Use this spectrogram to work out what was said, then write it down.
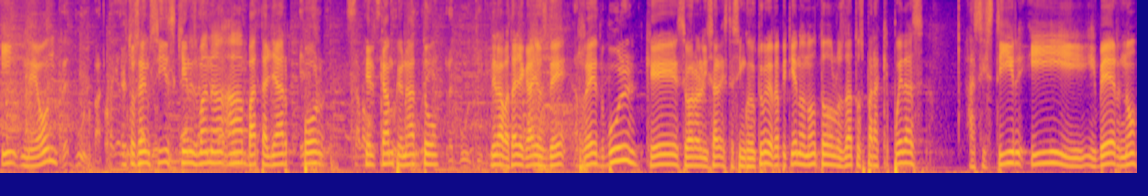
y Neon. Estos MCs quienes van a, batallar por el 5 de campeonato de la batalla gallos de Red Bull que se va a realizar este 5 de octubre, repitiendo ¿no? todos los datos para que puedas asistir y, y ver, ¿no?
